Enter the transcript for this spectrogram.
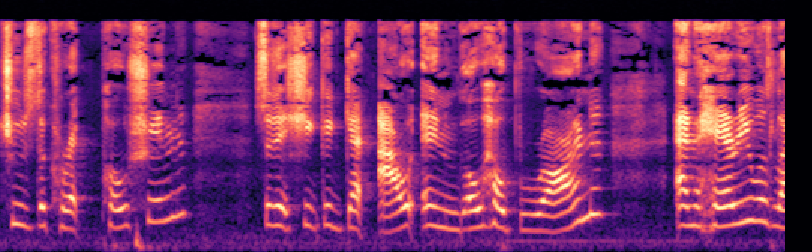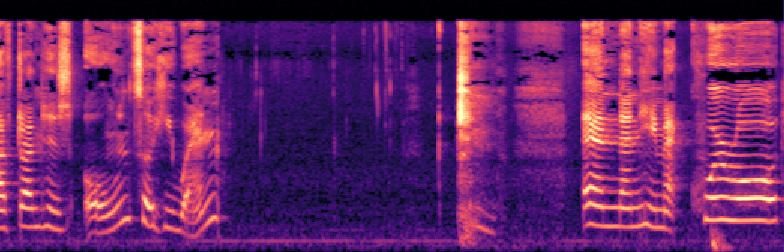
choose the correct potion so that she could get out and go help Ron. And Harry was left on his own, so he went. and then he met Quirrell.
